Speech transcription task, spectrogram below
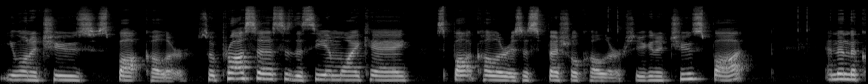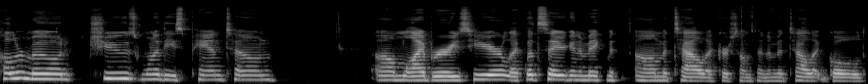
You want to choose spot color. So process is the CMYK, spot color is a special color. So you're going to choose spot. And then the color mode, choose one of these Pantone um, libraries here. Like let's say you're going to make uh, metallic or something, a metallic gold.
